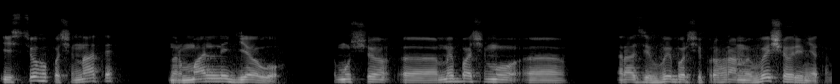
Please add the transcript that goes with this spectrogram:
із цього починати нормальний діалог. Тому що е, ми бачимо е, наразі виборчі програми вищого рівня, там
